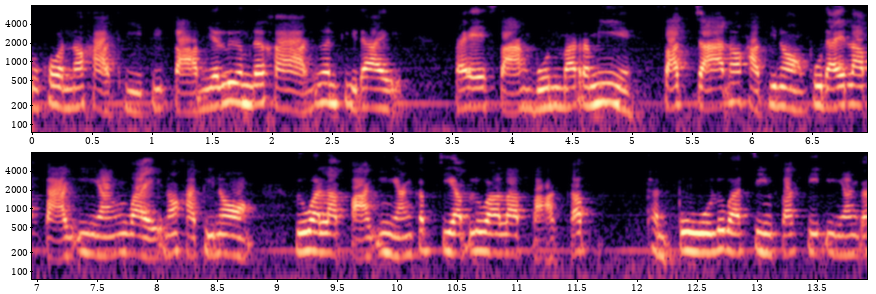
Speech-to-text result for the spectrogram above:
ทุกๆคนเนาะค่ะที่ติดตามอย่าลืมเด้อค่ะ เงื่อนที่ได้ไปสร้างบุญบารมี สัจจะเนาะค่ะ พี่น้องผู้ใดรับปากอีหยังไว้เนาะค่ะ พี่น้อง หรือว่ารับปากอีหยังกับเจี๊ยบ หรือว่ารับปากกับทันปูหรือว่าสิ่งศักดิ์สิทธิ์อีหยังก็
